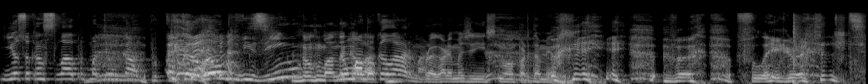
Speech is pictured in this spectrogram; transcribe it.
e eu sou cancelado porque matei um cão. Porque o cabrão do vizinho Não me manda não calar. calar, Por mano. agora imagina isso num apartamento. Flagrant.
